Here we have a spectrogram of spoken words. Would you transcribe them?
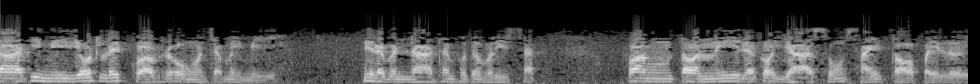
ดาที่มียศเล็กกว่าพระองค์จะไม่มี นี่แหละบรรดาท่านพุทธบริษัท ฟังตอนนี้แล้วก็อย่าสงสัยต่อไปเลย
